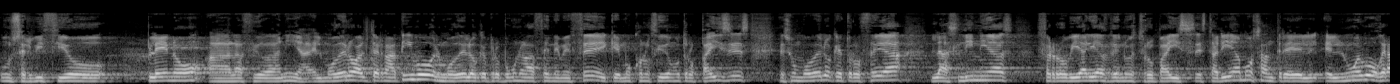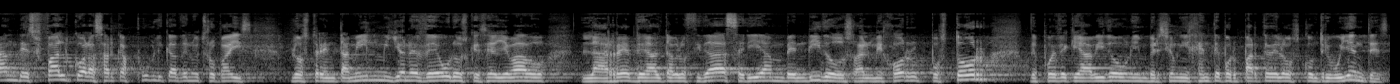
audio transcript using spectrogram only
un servicio pleno a la ciudadanía. El modelo alternativo, el modelo que propone la CNMC y que hemos conocido en otros países, es un modelo que trocea las líneas ferroviarias de nuestro país. Estaríamos ante el, nuevo gran desfalco a las arcas públicas de nuestro país. Los 30.000 millones de euros que se ha llevado la red de alta velocidad serían vendidos al mejor postor después de que ha habido una inversión ingente por parte de los contribuyentes.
